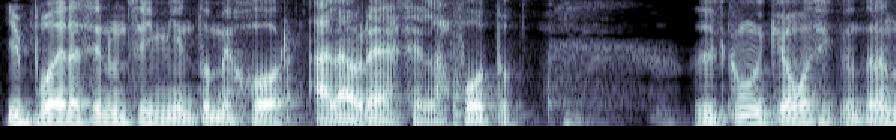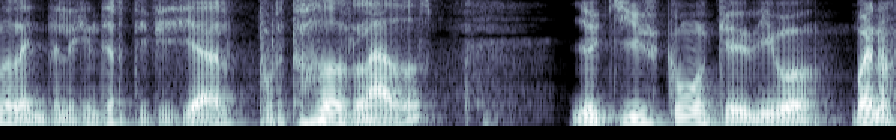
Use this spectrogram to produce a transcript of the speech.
y poder hacer un seguimiento mejor a la hora de hacer la foto. es como que vamos encontrando la inteligencia artificial por todos lados. Y aquí es como que digo, bueno,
